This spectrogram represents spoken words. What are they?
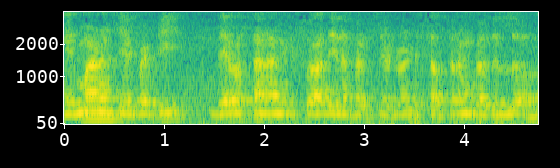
నిర్మాణం చేపట్టి దేవస్థానానికి స్వాధీనపరిచినటువంటి సత్రం గదుల్లో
